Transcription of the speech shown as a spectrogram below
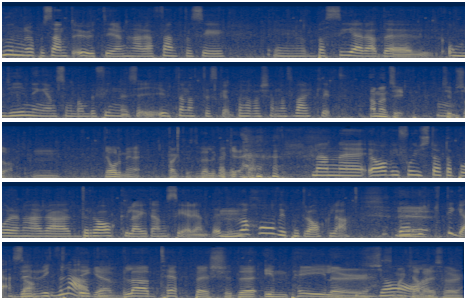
100% ut i den här fantasy eh, baserade omgivningen som de befinner sig i utan att det ska behöva kännas verkligt. Ja men typ. Mm. Typ så. Mm. Jag håller med dig faktiskt väldigt, Väldigt mycket. Men eh, ja, vi får ju stöta på den här eh, Dracula i den serien. Mm. Vad har vi på Dracula? Den Eh, riktiga alltså? Den riktiga. Vlad. Vlad, Tepes, the Impaler, som Ja. han kallades för.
